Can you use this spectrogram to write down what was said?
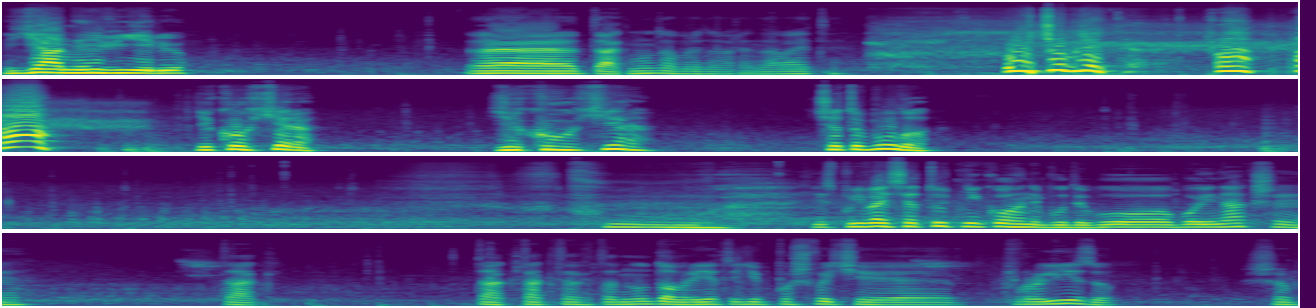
Я не вірю. Е, так, ну добре, добре, давайте. О, чо, блядь? А! А! Якого хера? Якого хера? Що то було? Фу. Я сподіваюся, тут нікого не буде, бо, бо інакше. Так. Так, так, так, так. Ну добре, я тоді пошвидше пролізу. Щоб.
